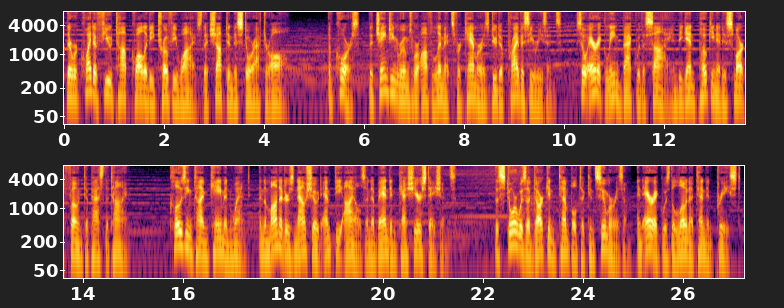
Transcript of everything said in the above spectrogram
There were quite a few top quality trophy wives that shopped in this store after all. Of course, the changing rooms were off limits for cameras due to privacy reasons, so Erick leaned back with a sigh and began poking at his smartphone to pass the time. Closing time came and went, and the monitors now showed empty aisles and abandoned cashier stations. The store was a darkened temple to consumerism, and Erick was the lone attendant priest.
